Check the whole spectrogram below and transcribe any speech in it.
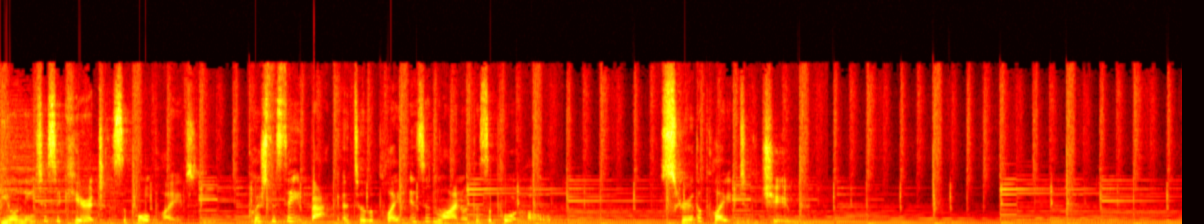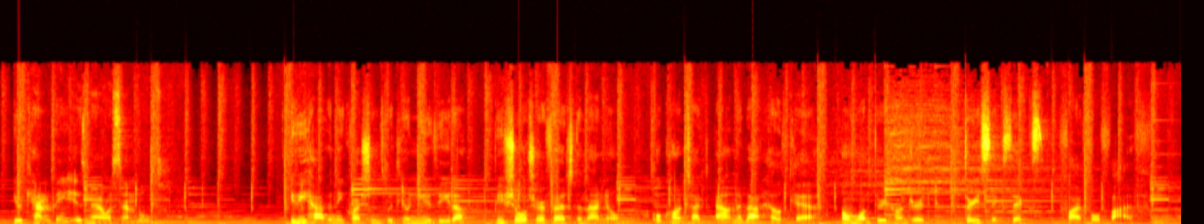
You'll need to secure it to the support plate. Push the seat back until the plate is in line with the support hole. Screw the plate to the tube. Your canopy is now assembled. If you have any questions with your new Vita, be sure to refer to the manual or contact Out and About Healthcare on 1300 366 545.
